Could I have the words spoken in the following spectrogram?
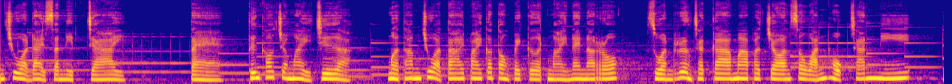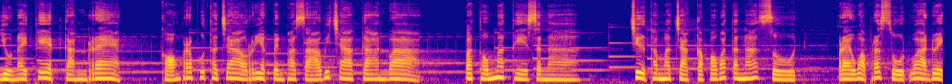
ำชั่วได้สนิทใจ แต่ถึงเขาจะไม่เชื่อ เมื่อทำชั่วตายไปก็ต้องไปเกิดใหม่ในนรก ส่วนเรื่องชะกามาพจรสวรรค์หกชั้นนี้ อยู่ในเทศกันแรก ของพระพุทธเจ้าเรียกเป็นภาษาวิชาการว่า ปฐมเทศนา ชื่อธรรมจักกับปวัตนสูตร แปลว่าพระสูตรว่าด้วย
